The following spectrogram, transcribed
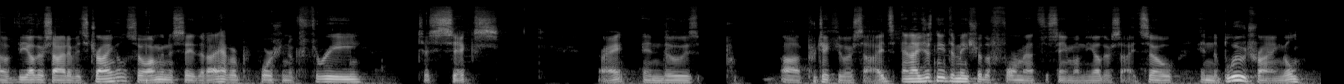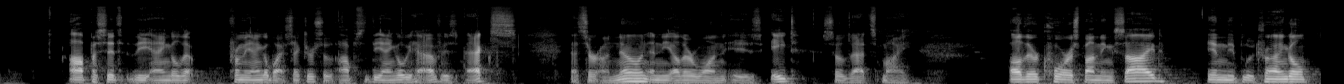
of the other side of its triangle. So I'm going to say that I have a proportion of 3 to 6, right, in those uh, particular sides. And I just need to make sure the format's the same on the other side. So in the blue triangle, opposite the angle that from the angle bisector, so opposite the angle we have is x, that's our unknown, and the other one is 8, so that's my other corresponding side in the blue triangle.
